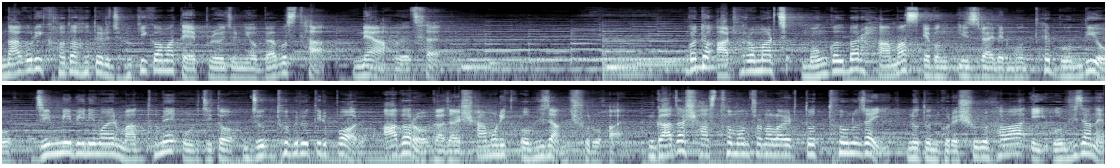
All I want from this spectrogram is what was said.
নাগরিক হতাহতের ঝুঁকি কমাতে প্রয়োজনীয় ব্যবস্থা নেওয়া হয়েছে। গত আঠারো মার্চ মঙ্গলবার হামাস এবং ইসরায়েলের মধ্যে বন্দি ও জিম্মি বিনিময়ের মাধ্যমে অর্জিত যুদ্ধবিরতির পর আবারও গাজায় সামরিক অভিযান শুরু হয়। গাজা স্বাস্থ্য মন্ত্রণালয়ের তথ্য অনুযায়ী নতুন করে শুরু হওয়া এই অভিযানে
